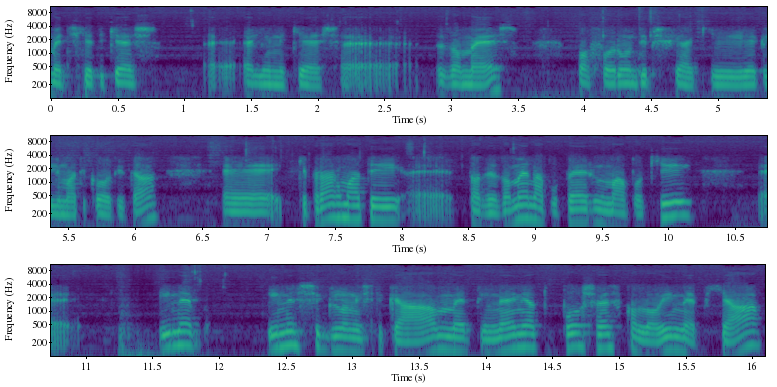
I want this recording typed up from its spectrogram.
με τις σχετικές ε, ελληνικές ε, δομές που αφορούν την ψηφιακή εγκληματικότητα. Ε, και πράγματι ε, τα δεδομένα που παίρνουμε από εκεί ε, είναι, είναι συγκλονιστικά με την έννοια του πόσο εύκολο είναι πια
